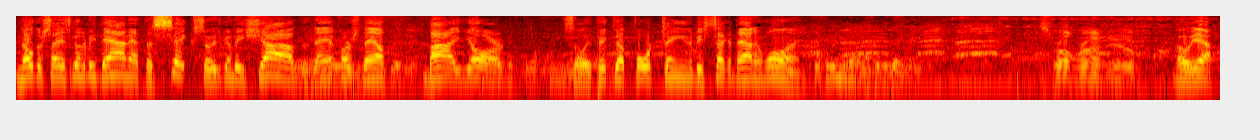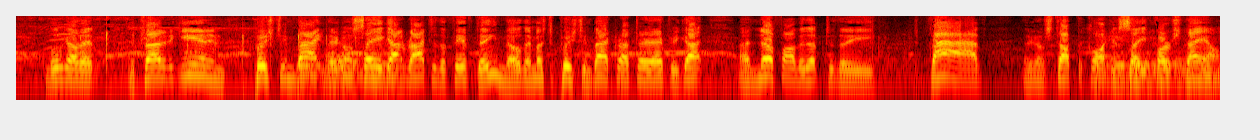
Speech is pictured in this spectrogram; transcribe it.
Another say it's going to be down at the 6, so he's going to be shy of the first down by a yard. So he picked up 14 to be second down and one. Strong run, Joe. Oh, yeah. Little guy that tried it again and pushed him back. They're going to say he got right to the 15, though. They must have pushed him back right there after he got enough of it up to the 5. They're going to stop the clock and say first down.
